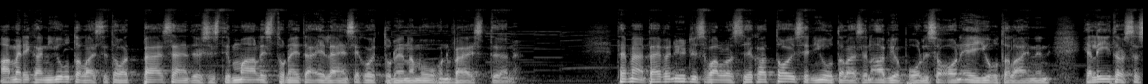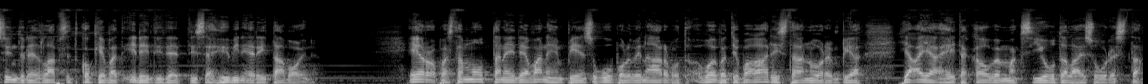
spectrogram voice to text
Amerikan juutalaiset ovat pääsääntöisesti maalistuneita eläin sekoittuneena muuhun väestöön. Tämän päivän Yhdysvalloissa joka toisen juutalaisen aviopuoliso on ei-juutalainen ja liitoissa syntyneet lapset kokevat identiteettinsä hyvin eri tavoin. Euroopasta muuttaneiden vanhempien sukupolvien arvot voivat jopa ahdistaa nuorempia ja ajaa heitä kauemmaksi juutalaisuudesta.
